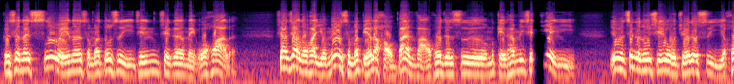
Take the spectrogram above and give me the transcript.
可是呢思维呢什么都是已经这个美国化了。像这样的话，有没有什么别的好办法，或者是我们给他们一些建议？因为这个东西我觉得是以后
